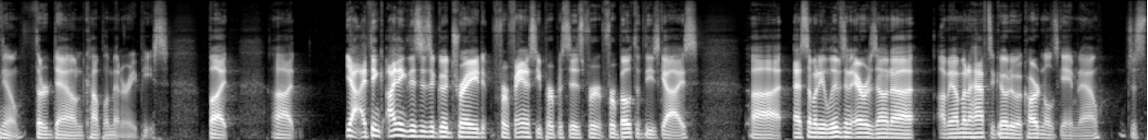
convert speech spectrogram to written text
you know third down complementary piece. But uh, yeah, I think I think this is a good trade for fantasy purposes for for both of these guys. Uh, as somebody who lives in Arizona, I mean, I'm gonna have to go to a Cardinals game now. Just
